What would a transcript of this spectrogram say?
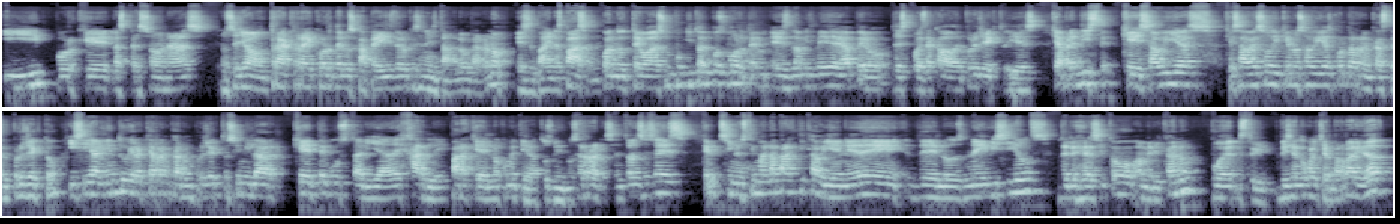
y porque las personas no se llevaban un track record de los KPIs de lo que se necesitaba lograr o no. Esas vainas pasan. Cuando te vas un poquito al postmortem es la misma idea, pero después de acabado el proyecto y es ¿qué aprendiste? ¿Qué sabías? ¿Qué sabes hoy que no sabías cuando arrancaste el proyecto? Y si alguien tuviera que arrancar un proyecto similar, ¿qué te gustaría dejarle para que él no cometiera tus mismos errores? Entonces es que si no estoy mal la práctica viene de, de los Navy SEALs del ejército americano. Pues estoy diciendo cualquier barbaridad,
